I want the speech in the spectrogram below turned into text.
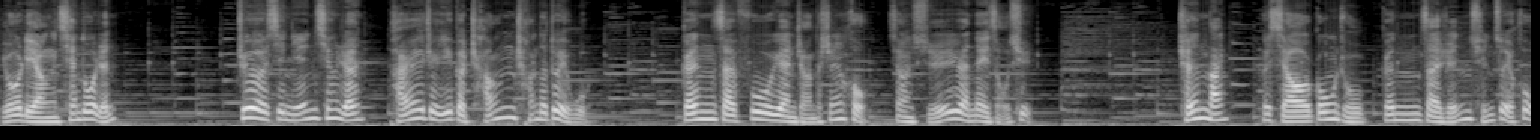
有两千多人，这些年轻人排着一个长长的队伍。跟在副院长的身后向学院内走去，陈南和小公主跟在人群最后，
